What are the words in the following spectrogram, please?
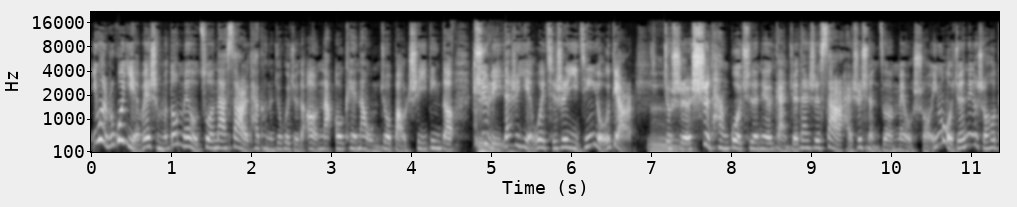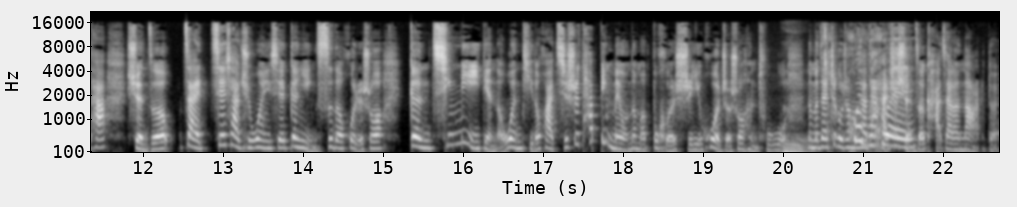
因为如果野味什么都没有做，那萨尔他可能就会觉得哦，那 OK，那我们就保持一定的距离。距离但是野味其实已经有点儿就是试探过去的那个感觉，但是萨尔还是选择没有说，因为我觉得那个时候他选择在接下去问一些更隐私的或者说更亲密一点的问题的话，其实他并没有那么不合时宜，或者说很突兀。嗯那么在这个状态下，他还是选择卡在了那儿。对，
